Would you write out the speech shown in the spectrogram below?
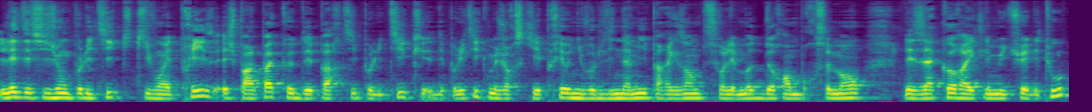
les décisions politiques qui vont être prises, et je parle pas que des partis politiques et des politiques, mais genre ce qui est pris au niveau de l'INAMI par exemple sur les modes de remboursement, les accords avec les mutuelles et tout,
